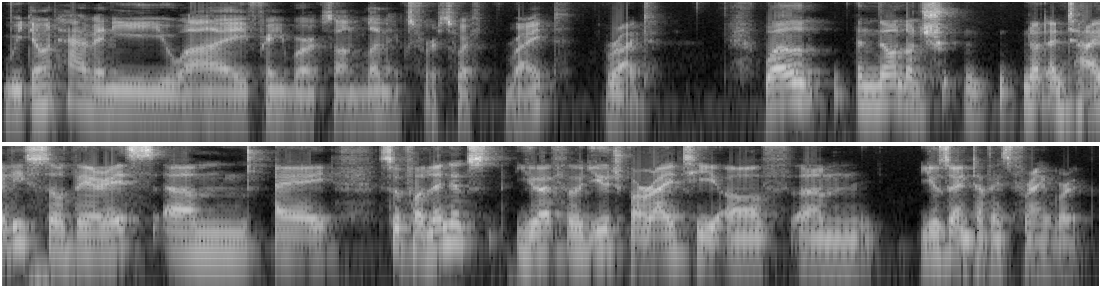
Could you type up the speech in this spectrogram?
we don't have any UI frameworks on Linux for Swift, right? Right. Well, no, not not entirely. So there is um, a so for Linux you have a huge variety of um, user interface framework,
